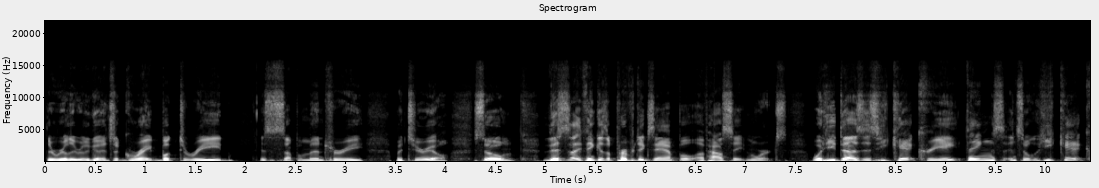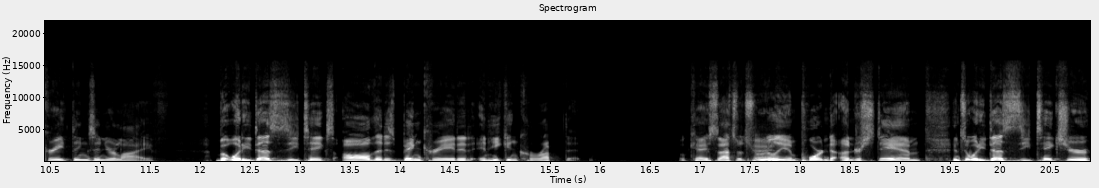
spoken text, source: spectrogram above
They're really really good. It's a great book to read. It's a supplementary material. So this I think is a perfect example of how Satan works. What he does is he can't create things, and so he can't create things in your life. But what he does is he takes all that has been created and he can corrupt it. Okay, so that's what's okay. really important to understand. And so, what he does is he takes your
